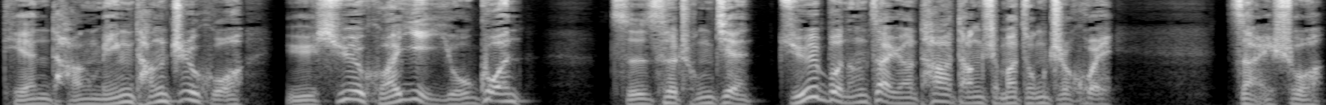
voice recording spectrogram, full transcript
天堂明堂之火与薛怀义有关，此次重建绝不能再让他当什么总指挥。再说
